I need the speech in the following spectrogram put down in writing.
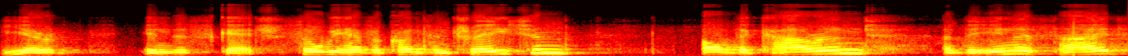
here in the sketch. So we have a concentration of the current at the inner side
